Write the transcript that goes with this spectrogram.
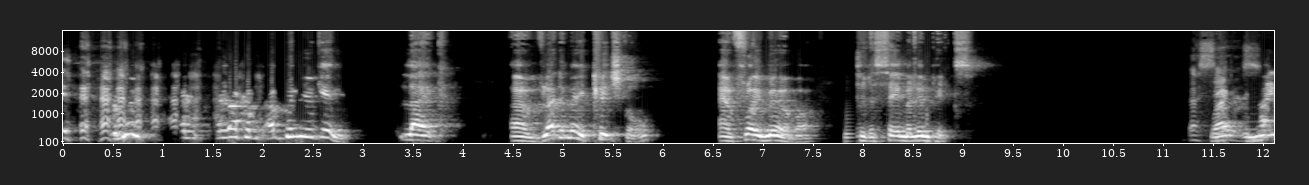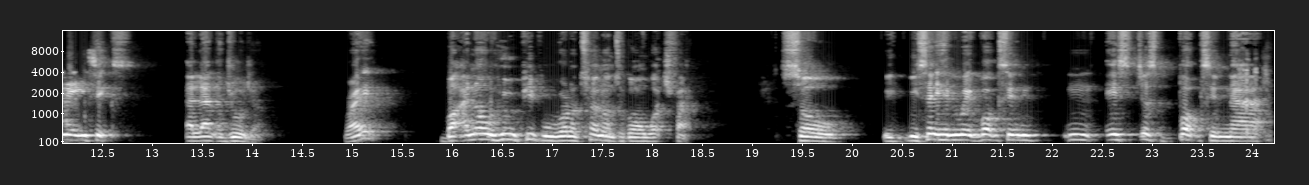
Remember? and, and like I'm, I'm telling you again, like um, Vladimir Klitschko and Floyd Mayweather were to the same Olympics, That's right? serious. In 1986, Atlanta, Georgia, right? But I know who people want to turn on to go and watch fight. So we, we say heavyweight boxing, mm, it's just boxing now.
